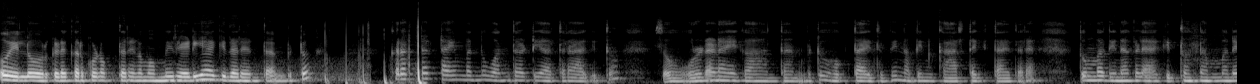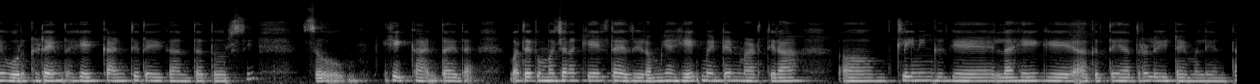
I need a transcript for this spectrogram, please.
ಓ, ಎಲ್ಲೋ ಹೊರಗಡೆ ಕರ್ಕೊಂಡು ಹೋಗ್ತಾರೆ, ನಮ್ಮ ಮಮ್ಮಿ ರೆಡಿ ಆಗಿದ್ದಾರೆ ಅಂತ ಅಂದ್ಬಿಟ್ಟು. ಕರೆಕ್ಟಾಗಿ ಟೈಮ್ ಬಂದು ಒನ್ ತರ್ಟಿ ಆ ಥರ ಆಗಿತ್ತು. ಸೊ ಹೊರಡೋಣ ಈಗ ಅಂತ ಅಂದ್ಬಿಟ್ಟು ಹೋಗ್ತಾ ಇದ್ವಿ. ನವೀನ್ ಕಾರ್ ತೆಗಿತಾ ಇದ್ದಾರೆ. ತುಂಬ ದಿನಗಳೇ ಆಗಿತ್ತು. ನಮ್ಮ ಮನೆ ಹೊರಗಡೆಯಿಂದ ಹೇಗೆ ಕಾಣ್ತಿದೆ ಈಗ ಅಂತ ತೋರಿಸಿ. ಸೊ ಹೀಗೆ ಕಾಣ್ತಾ ಇದೆ. ಮತ್ತು ತುಂಬ ಜನ ಕೇಳ್ತಾ ಇದ್ರಿ, ರಮ್ಯಾ, ಹೇಗೆ ಮೇಂಟೈನ್ ಮಾಡ್ತೀರಾ? ಕ್ಲೀನಿಂಗಿಗೆ ಎಲ್ಲ ಹೇಗೆ ಆಗುತ್ತೆ ಅದರಲ್ಲೂ ಈ ಟೈಮಲ್ಲಿ ಅಂತ?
